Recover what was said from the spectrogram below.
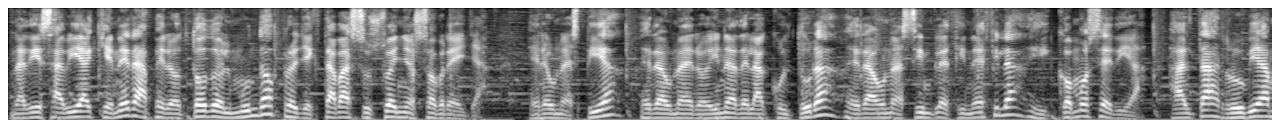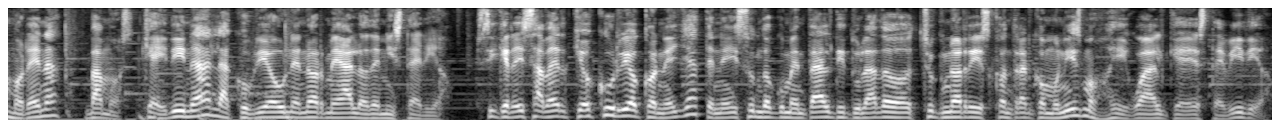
Nadie sabía quién era, pero todo el mundo proyectaba sus sueños sobre ella. ¿Era una espía? ¿Era una heroína de la cultura? ¿Era una simple cinéfila? ¿Y cómo sería? ¿Alta? ¿Rubia? ¿Morena? Vamos, que Irina la cubrió un enorme halo de misterio. Si queréis saber qué ocurrió con ella, tenéis un documental titulado Chuck Norris contra el comunismo, igual que este vídeo.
